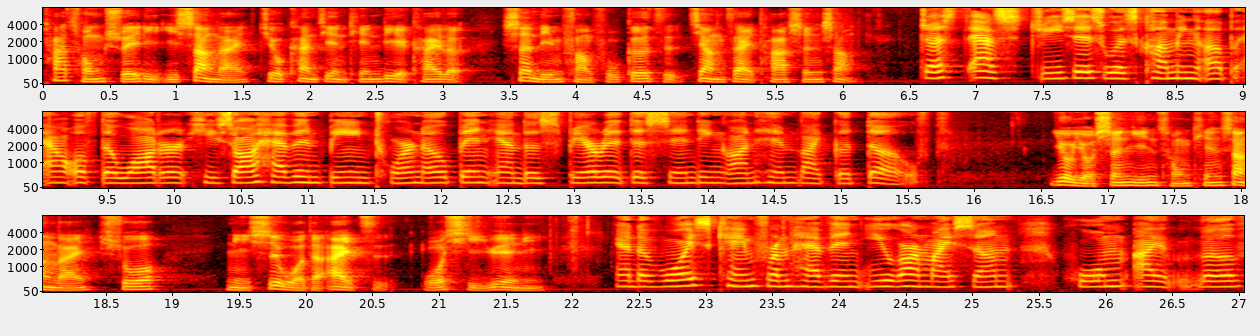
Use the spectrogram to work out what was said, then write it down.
他从水里一上来，就看见天裂开了，圣灵仿佛鸽子降在他身上。 Just as Jesus was coming up out of the water, he saw heaven being torn open and the Spirit descending on him like a dove. 又有声音从天上来说：“你是我的爱子，我喜悦你。 And a voice came from heaven You are my Son, whom I love.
